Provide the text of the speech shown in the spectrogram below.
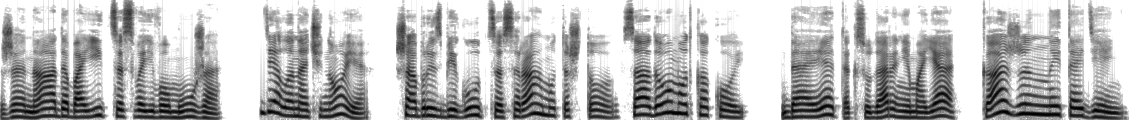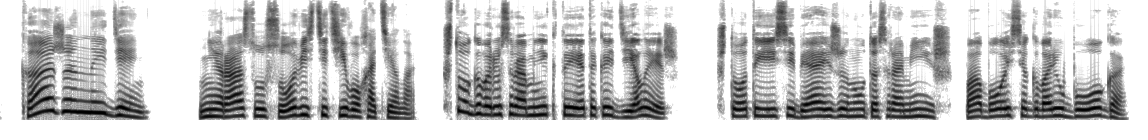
Жена да боится своего мужа. Дело ночное. Шабры сбегутся, сраму-то что, садом вот какой. Да это, сударыня моя, каженный-то день, каженный день. Не раз усовестить его хотела. Что, говорю, срамник, ты этакой делаешь? Что ты и себя, и жену-то срамишь? Побойся, говорю, Бога.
